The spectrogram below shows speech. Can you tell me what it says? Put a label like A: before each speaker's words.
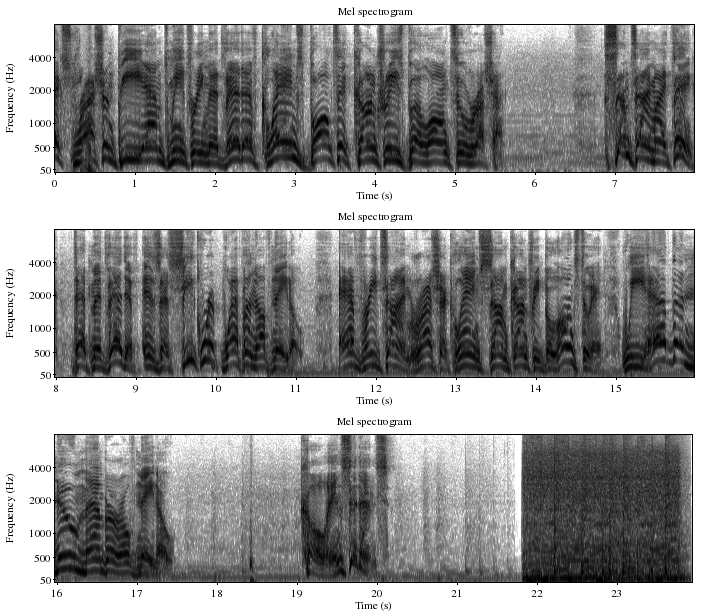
A: Next, Russian PM Dmitry Medvedev claims Baltic countries belong to Russia. Sometime I think that Medvedev is a secret weapon of NATO. Every time Russia claims some country belongs to it, we have the new member of NATO. Coincidence?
